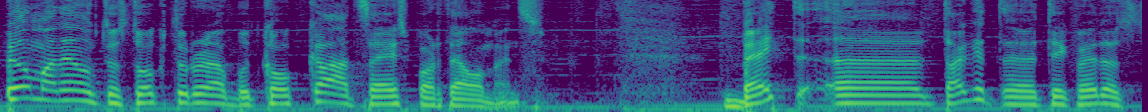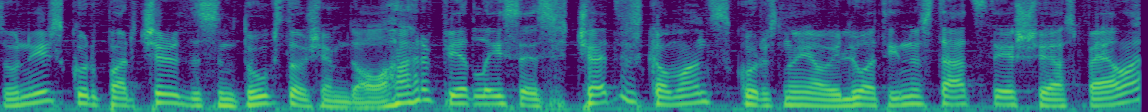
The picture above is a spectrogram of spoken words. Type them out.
Pilnībā neliktos to, ka tur varētu būt kaut kāds e-sporta elements. Bet uh, tagad uh, tiek veidots turnīrs, kur par 40,000 dolāru piedalīsies četras komandas, kuras nu jau ir ļoti investētas tieši šajā spēlē.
